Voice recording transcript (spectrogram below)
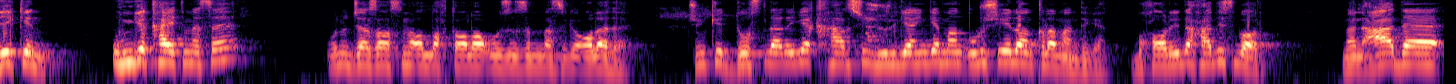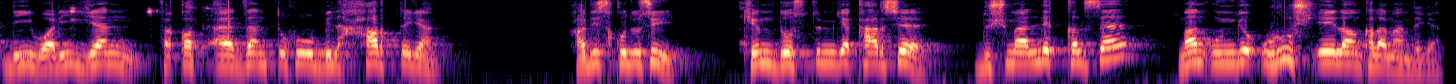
Lekin unga qaytmasa uni jazosini alloh taolo o'zi zimmasiga oladi. Chunki do'stlariga qarshi yurganga man urush e'lon qilaman degan. Buxoriyda hadis bor. Man ada li valiyan faqat azantuhu bil harb degan. Hadis qudusiy. Kim do'stimga qarshi dushmanlik qilsa man unga urush e'lon qilaman degan.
